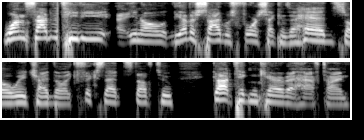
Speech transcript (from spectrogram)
one side of the TV, uh, you know, the other side was four seconds ahead. So we tried to like fix that stuff too. Got taken care of at halftime.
